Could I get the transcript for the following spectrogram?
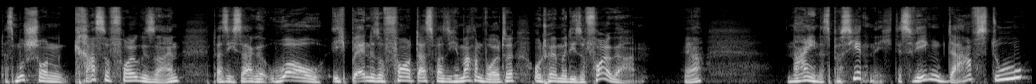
Das muss schon eine krasse Folge sein, dass ich sage, wow, ich beende sofort das, was ich machen wollte und höre mir diese Folge an, ja. Nein, das passiert nicht. Deswegen darfst du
